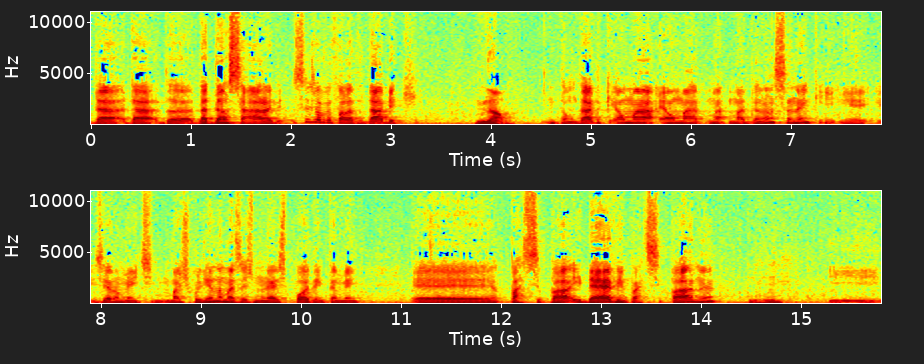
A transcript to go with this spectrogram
da, da, da, da dança árabe. Você já ouviu falar do Dabek? Não. Então, o Dabik é uma, é uma, uma, uma dança, né, que é geralmente masculina, mas as mulheres podem também é, participar e devem participar, né? Uhum. E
